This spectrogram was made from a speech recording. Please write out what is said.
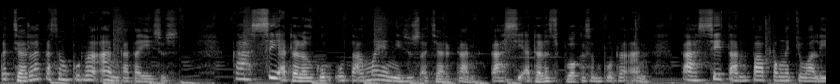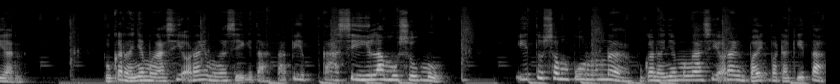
Kejarlah kesempurnaan kata Yesus. Kasih adalah hukum utama yang Yesus ajarkan. Kasih adalah sebuah kesempurnaan. Kasih tanpa pengecualian. Bukan hanya mengasihi orang yang mengasihi kita, tapi kasihilah musuhmu. Itu sempurna, bukan hanya mengasihi orang yang baik pada kita.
